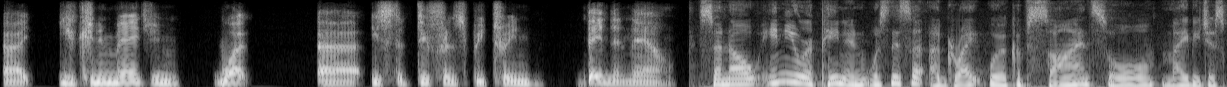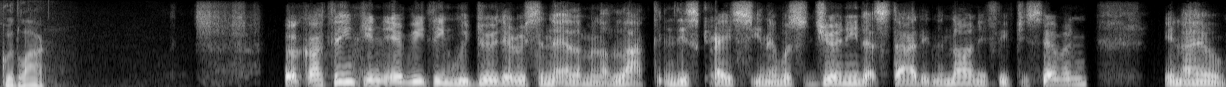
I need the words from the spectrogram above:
uh, you can imagine what uh, is the difference between then and now. So, Noel, in your opinion, was this a, great work of science or maybe just good luck? Look, I think in everything we do, there is an element of luck. In this case, you know, it was a journey that started in 1957, you know,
